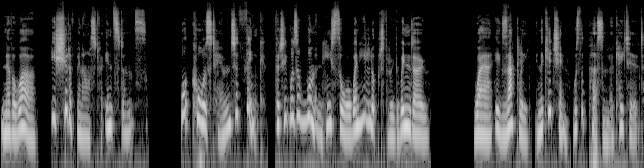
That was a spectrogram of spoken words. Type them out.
never were. He should have been asked, for instance, what caused him to think that it was a woman he saw when he looked through the window? Where exactly in the kitchen was the person located?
